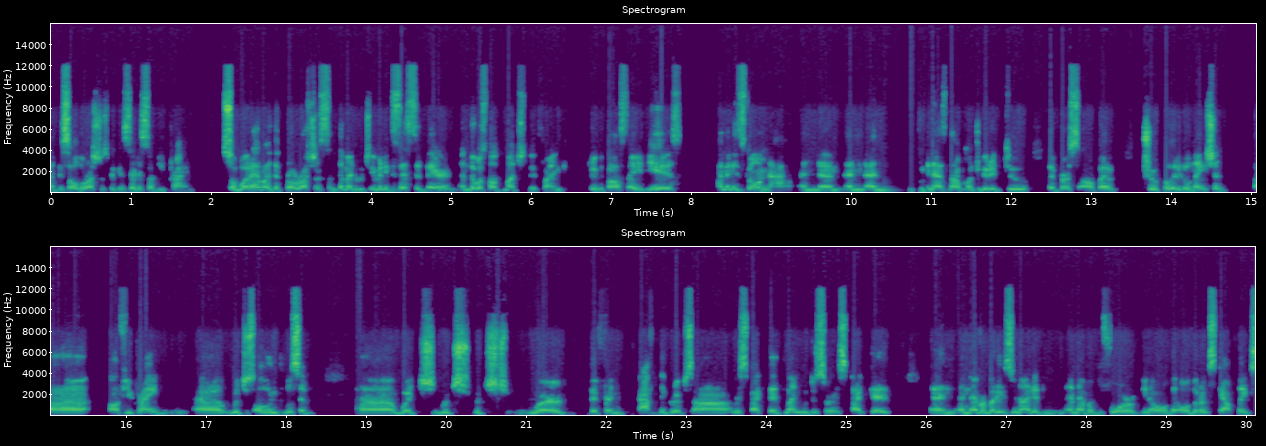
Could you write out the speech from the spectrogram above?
These all the Russian speaking cities of Ukraine. So whatever the pro-Russian sentiment which even existed there, and there was not much, to be frank, during the past eight years, I mean, it's gone now, and um, and and Putin has now contributed to the birth of a true political nation uh, of Ukraine, uh, which is all inclusive, uh, which which which where different ethnic groups are respected, languages are respected, and and everybody is united and, never before. You know, all the Orthodox Catholics,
